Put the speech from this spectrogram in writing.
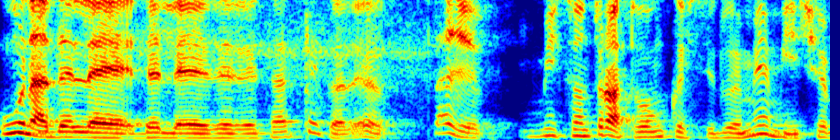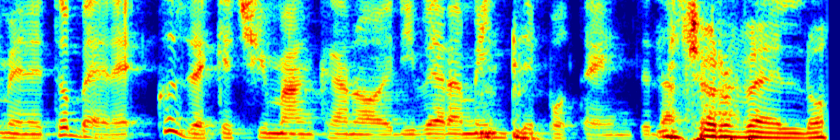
una delle, delle, delle tante cose, eh, mi sono trovato con questi due miei amici e mi hanno detto, bene, cos'è che ci mancano di veramente potente? Da Il fare? cervello.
